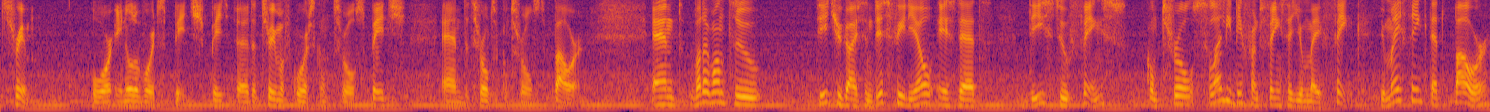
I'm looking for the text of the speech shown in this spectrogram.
trim. Or in other words, pitch. pitch uh, the trim of course controls pitch and the throttle controls the power. And what I want to teach you guys in this video is that these two things control slightly different things that you may think. You may think that power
